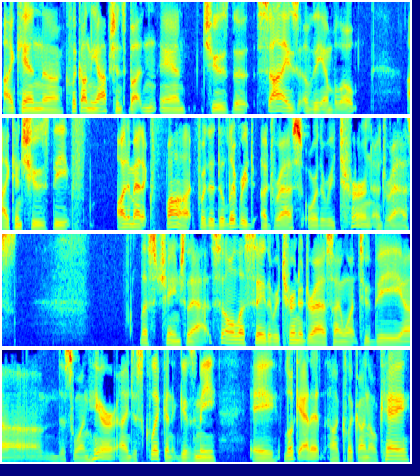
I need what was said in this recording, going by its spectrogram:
I can uh, click on the options button and choose the size of the envelope. I can choose the automatic font for the delivery address or the return address let's change that. So let's say the return address I want to be um, this one here. I just click and it gives me a look at it. I'll click on OK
